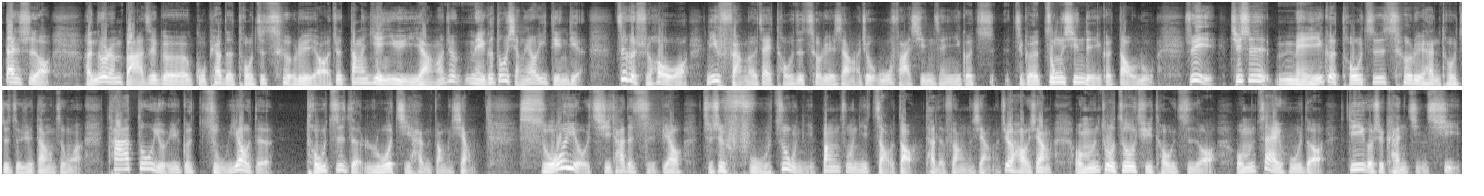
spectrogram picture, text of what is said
但是哦，很多人把这个股票的投资策略哦，就当艳遇一样啊，就每个都想要一点点。这个时候哦，你反而在投资策略上啊，就无法形成一个这个中心的一个道路。所以，其实每一个投资策略和投资哲学当中啊，它都有一个主要的投资的逻辑和方向。所有其他的指标只是辅助你，帮助你找到它的方向。就好像我们做周期投资哦，我们在乎的第一个是看景气。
